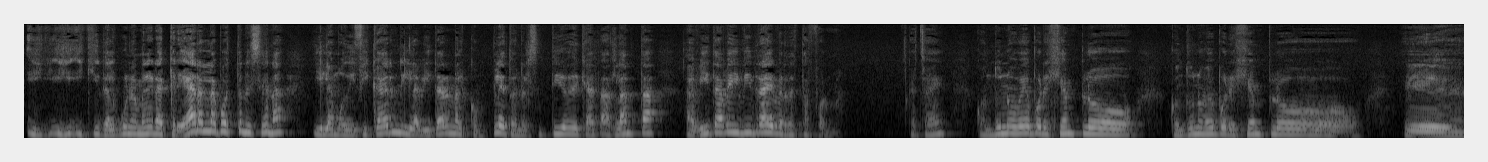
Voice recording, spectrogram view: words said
y, que de alguna manera crearan la puesta en escena y la modificaran y la habitaran al completo, en el sentido de que Atlanta habita Baby Driver de esta forma. ¿Cachai? Cuando uno ve, por ejemplo, cuando uno ve, por ejemplo, eh,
